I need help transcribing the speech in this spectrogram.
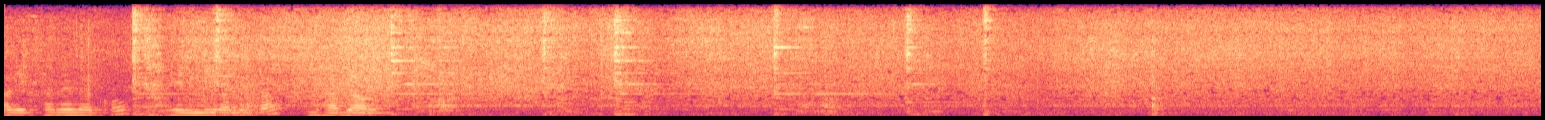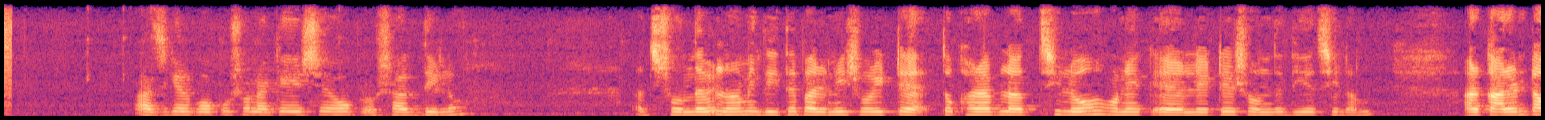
আর এখানে দেখো ভেন্ডি আলুটা ভাজা। আজকের গোপুসোনাকে এসেও প্রসাদ দিল। আজ সন্ধ্যাবেলা আমি দিতে পারিনি, শরীরটা এত খারাপ লাগছিল, অনেক লেটে সন্ধে দিয়েছিলাম। আর কারেন্টটা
